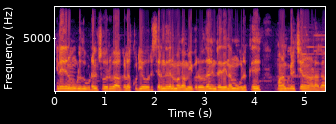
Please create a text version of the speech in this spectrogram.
இன்றைய தினம் உங்களது உடல் சோர்வு அகலக்கூடிய ஒரு சிறந்த தினமாக அமையப்பெறுவதால் இன்றைய தினம் உங்களுக்கு மனமகிழ்ச்சியான நாளாக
